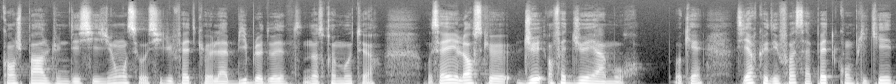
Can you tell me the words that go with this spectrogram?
quand je parle d'une décision, c'est aussi du fait que la Bible doit être notre moteur. Vous savez, lorsque Dieu, en fait, Dieu est amour. ok? C'est-à-dire que des fois, ça peut être compliqué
